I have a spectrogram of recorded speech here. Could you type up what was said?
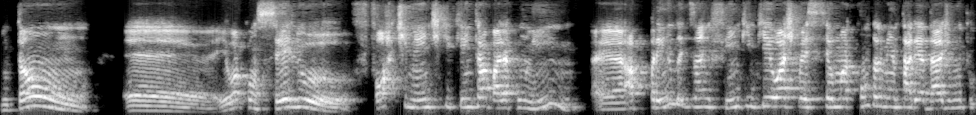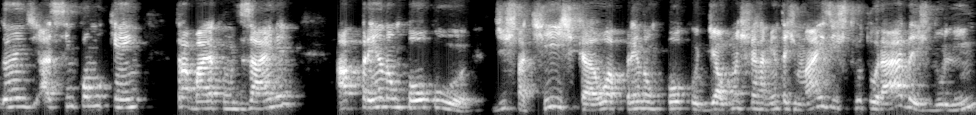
Então, é, eu aconselho fortemente que quem trabalha com Lean é, aprenda Design Thinking, que eu acho que vai ser uma complementariedade muito grande, assim como quem trabalha com designer aprenda um pouco de estatística ou aprenda um pouco de algumas ferramentas mais estruturadas do Lean,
